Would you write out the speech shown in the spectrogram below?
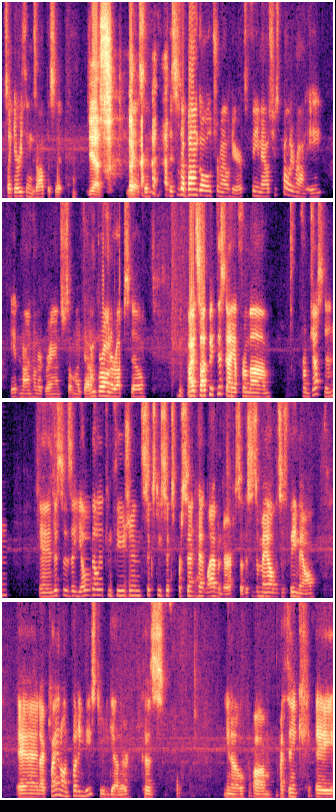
it's like everything's opposite. yes. yeah, so this is a bongo Ultramel here. It's a female. She's probably around eight, eight or nine hundred grams, or something like that. I'm growing her up still. All right, so I picked this guy up from um, from Justin, and this is a yellow belly confusion, 66% het lavender. So this is a male, this is female, and I plan on putting these two together because. You know, um, I think a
